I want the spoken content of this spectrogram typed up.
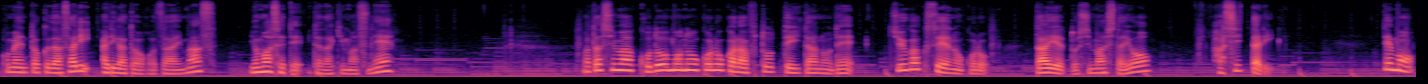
コメントくださりありがとうございます。読ませていただきますね。私は子供の頃から太っていたので中学生の頃ダイエットしましたよ。走ったり。でも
